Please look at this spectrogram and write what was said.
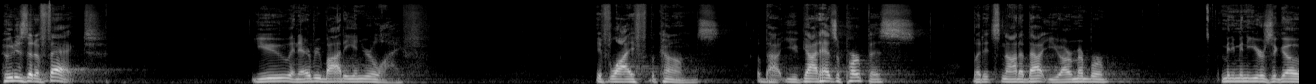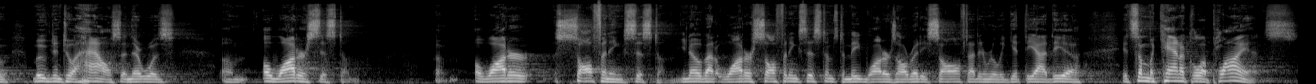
Who does it affect? You and everybody in your life. If life becomes about you, God has a purpose, but it's not about you. I remember many, many years ago, moved into a house and there was um, a water system, um, a water softening system. You know about water softening systems? To me, water's already soft. I didn't really get the idea. It's some mechanical appliance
